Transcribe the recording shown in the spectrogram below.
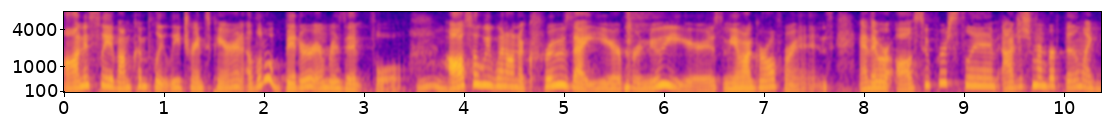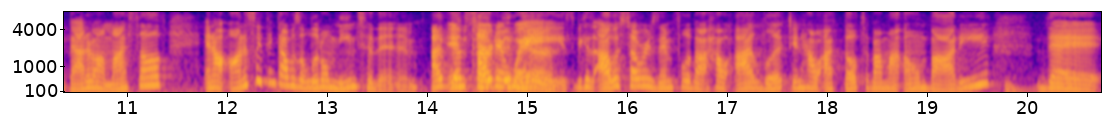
honestly, if I'm completely transparent, a little bitter and resentful. Hmm. Also, we went on a cruise that year for New Year's, me and my girlfriends, and they were all super slim. I just remember feeling like bad about myself. And I honestly think I was a little mean to them in been- I've certain been there. ways because I was so resentful about how I looked and how I felt about my own body that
